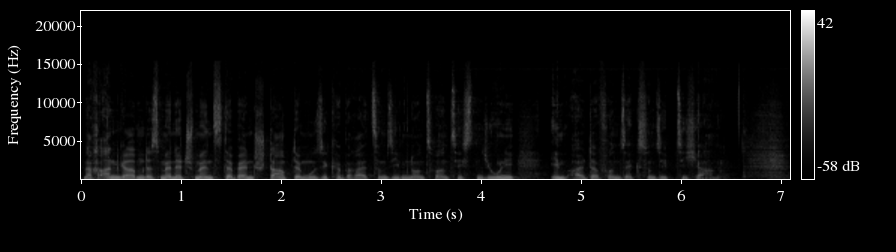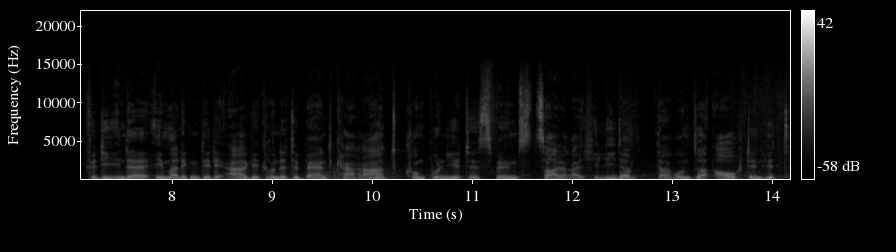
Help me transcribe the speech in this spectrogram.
Nach Angaben des Managements der Band starb der Musiker bereits am 27. Juni im Alter von 76 Jahren. Für die in der ehemaligen DDR gegründete Band Karat komponierte Swilms zahlreiche Lieder, darunter auch den Hit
